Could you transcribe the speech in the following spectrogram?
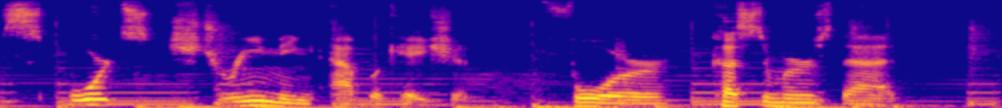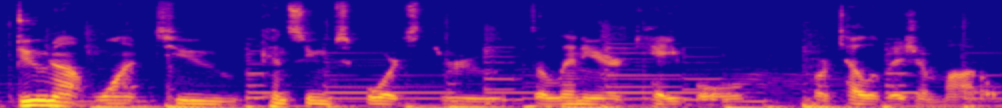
sports streaming application for customers that do not want to consume sports through the linear cable or television model.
